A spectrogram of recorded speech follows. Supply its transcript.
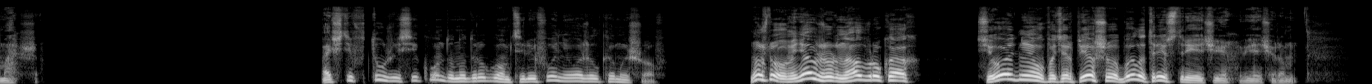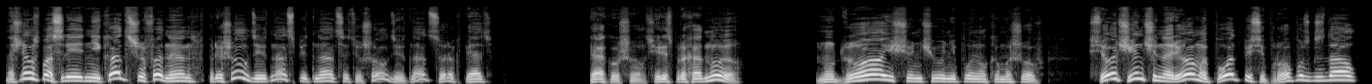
Маша. Почти в ту же секунду на другом телефоне ожил Камышов. «Ну что, у меня в журнал в руках. Сегодня у потерпевшего было три встречи вечером. Начнем с последней. Катышев НН. Пришел в 19.15, ушел в 19.45. Как ушел? Через проходную? Ну да, еще ничего не понял Камышов. Все чин-чинарем и подписи, пропуск сдал.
